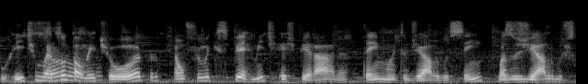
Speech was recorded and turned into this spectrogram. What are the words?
O ritmo é não, é totalmente não. outro. É um filme que se permite respirar, né? Tem muito diálogo, sim, mas os diálogos diálogos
